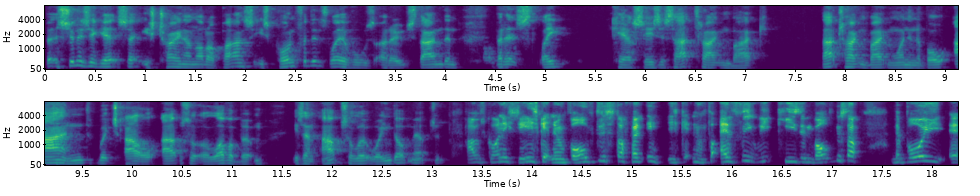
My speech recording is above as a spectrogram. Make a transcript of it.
But as soon as he gets it, he's trying another pass. His confidence levels are outstanding. But it's like Kerr says, it's that tracking back, that tracking back and winning the ball, and which I'll absolutely love about him he's an absolute wind-up merchant. I was going to say he's getting involved in stuff, isn't he? He's getting involved every week. He's involved in stuff. The boy, uh,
